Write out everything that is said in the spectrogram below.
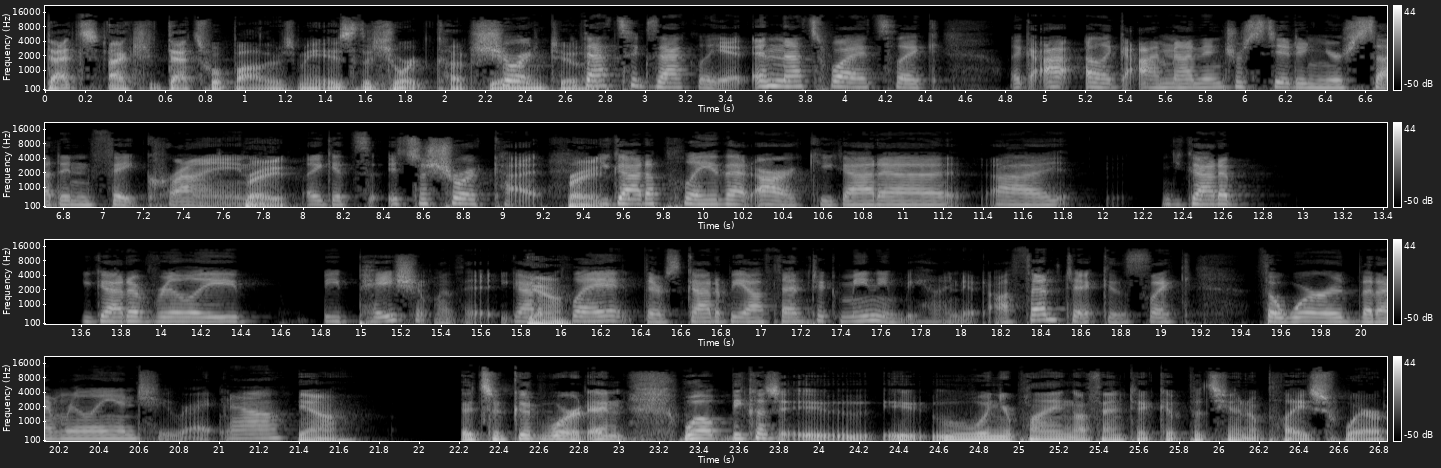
That's actually that's what bothers me is the shortcut Short to it. that's exactly it. And that's why it's like like I like I'm not interested in your sudden fake crying. Right. Like it's it's a shortcut. Right. You gotta play that arc. You gotta uh you gotta you gotta really be patient with it. You got to Yeah. play it. There's got to be authentic meaning behind it. Authentic is like the word that I'm really into right now. Yeah. It's a good word. And, well, because it, it- when you're playing authentic, it puts you in a place where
